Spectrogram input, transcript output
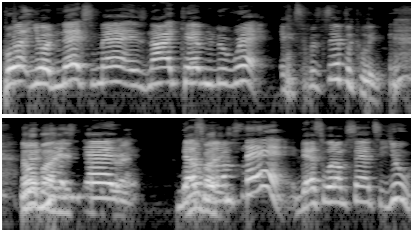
but your next man is not Kevin Durant specifically. Nobody next is Kevin man- Durant. That's what I'm saying. That's what I'm saying to you.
